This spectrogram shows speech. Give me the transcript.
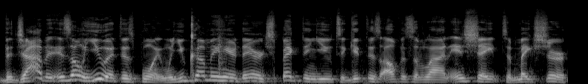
the job is on you at this point. When you come in here, they're expecting you to get this offensive line in shape to make sure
